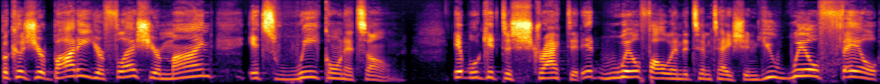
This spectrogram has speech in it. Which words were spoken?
Because your body, your flesh, your mind, it's weak on its own. It will get distracted. It will fall into temptation. You will fail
